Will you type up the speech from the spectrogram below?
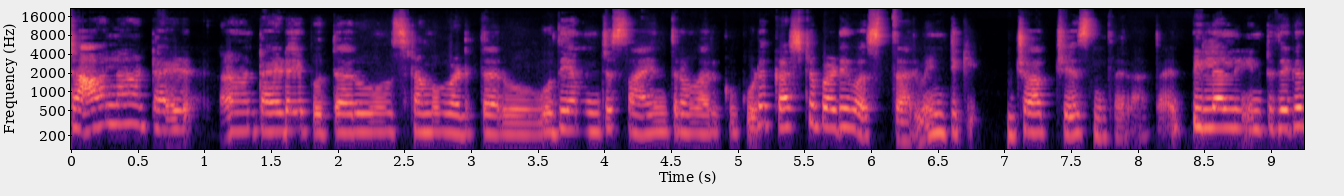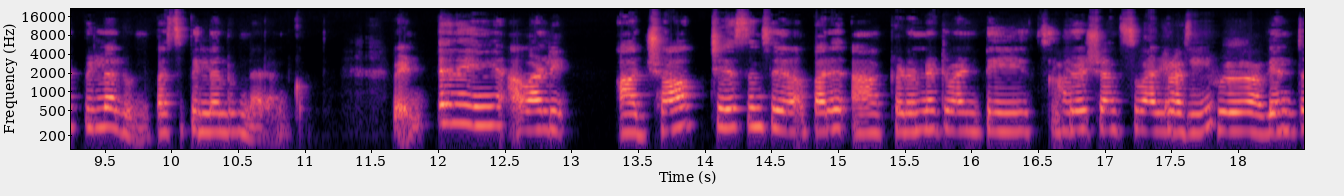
చాలా టైర్డ్ టైర్డ్ అయిపోతారు శ్రమ పడతారు. ఉదయం నుంచి సాయంత్రం వరకు కూడా కష్టపడి వస్తారు ఇంటికి జాబ్ చేసిన తర్వాత. పిల్లల్ని ఇంటి దగ్గర పిల్లలు ఉన్నారు పసి పిల్లలు ఉన్నారు వెంటనే వాళ్ళు ఆ జాబ్ చేసిన పరి అక్కడ ఉన్నటువంటి సిచ్యువేషన్స్ వాళ్ళకి ఎంత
